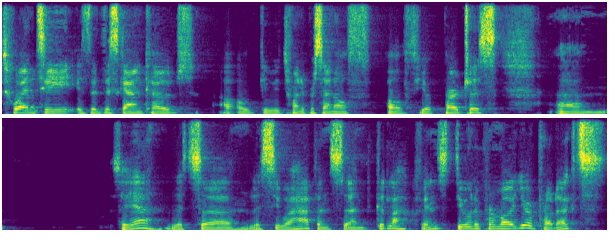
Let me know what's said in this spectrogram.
20 is the discount code i'll give you 20% off of your purchase um, so yeah let's uh let's see what happens and good luck vince do you want to promote your products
